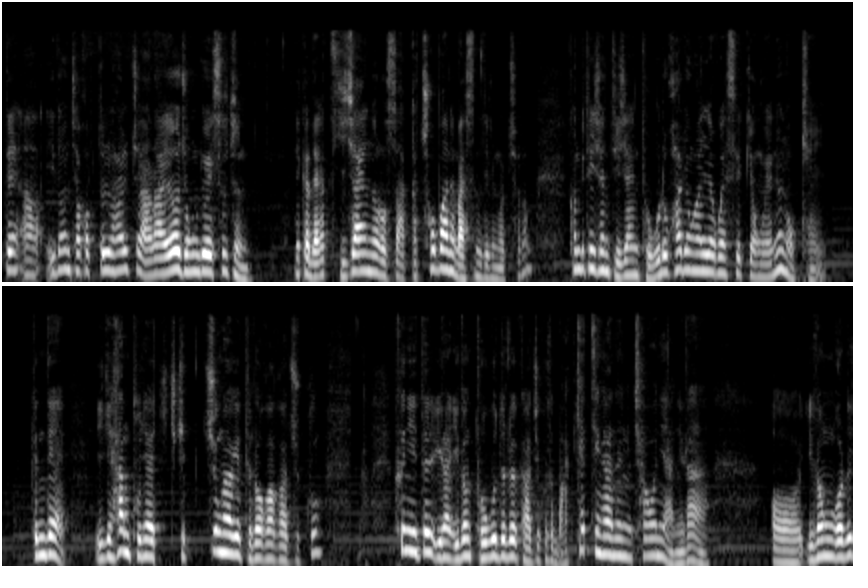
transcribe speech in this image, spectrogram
때 아 이런 작업들을 할 줄 알아요 정도의 수준. 그러니까 내가 디자이너로서 아까 초반에 말씀드린 것처럼 computation design 도구를 활용하려고 했을 경우에는 오케이. 근데 이게 한 분야에 집중하게 들어가 가지고 흔히들 이런 이런 도구들을 가지고서 마케팅하는 차원이 아니라 어, 이런 거를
